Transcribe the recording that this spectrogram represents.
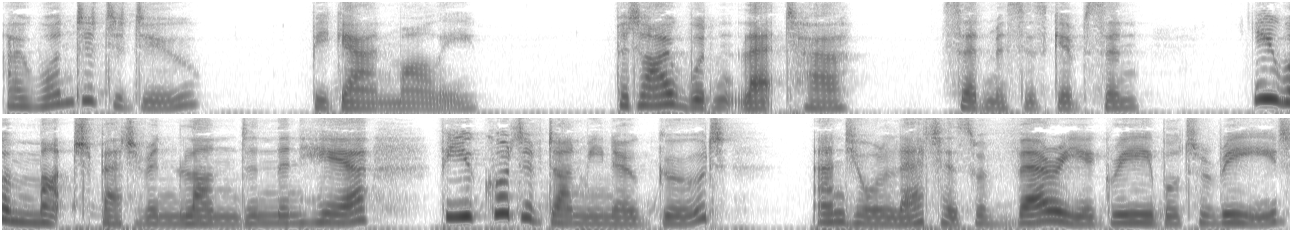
I wanted to do, began Molly. But I wouldn't let her, said Mrs. Gibson. You were much better in London than here, for you could have done me no good, and your letters were very agreeable to read,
